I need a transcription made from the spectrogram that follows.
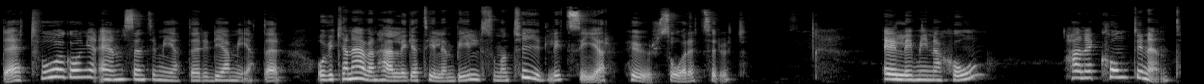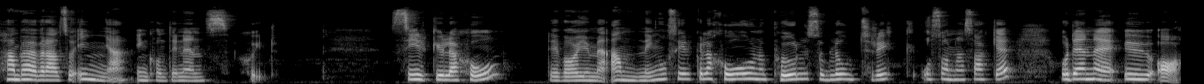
Det är 2 gånger 1 cm i diameter och vi kan även här lägga till en bild så man tydligt ser hur såret ser ut. Elimination. Han är kontinent, han behöver alltså inga inkontinensskydd. Cirkulation. Det var ju med andning och cirkulation och puls och blodtryck och sådana saker. Och den är UA,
